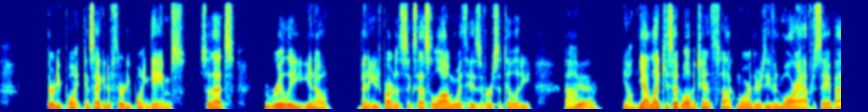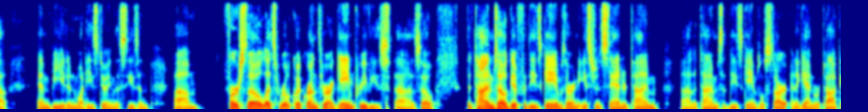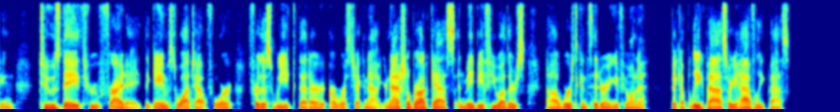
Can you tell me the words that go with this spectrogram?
thirty point consecutive thirty point games. So that's really you know been a huge part of the success, along with his versatility. Um, yeah, you know, yeah, like you said, we'll have a chance to talk more. There's even more I have to say about Embiid and what he's doing this season. Um, first, though, let's real quick run through our game previews. Uh, so the times I'll give for these games are in Eastern Standard Time uh, the times that these games will start. And again, we're talking Tuesday through Friday, the games to watch out for for this week that are, are worth checking out. Your national broadcasts and maybe a few others uh, worth considering if you want to pick up League Pass or you have League Pass.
